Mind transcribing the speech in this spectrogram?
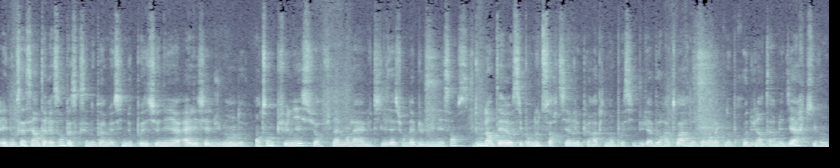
Et donc ça c'est intéressant parce que ça nous permet aussi de nous positionner à l'échelle du monde en tant que pionniers sur finalement l'utilisation de la bioluminescence. D'où l'intérêt aussi pour nous de sortir le plus rapidement possible du laboratoire, notamment avec nos produits intermédiaires qui vont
